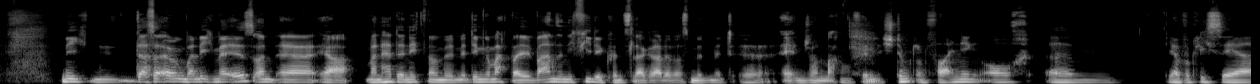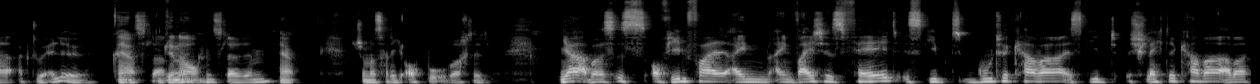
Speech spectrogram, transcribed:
nicht, dass er irgendwann nicht mehr ist und äh, ja, man hat ja nichts mehr mit, mit dem gemacht, weil wahnsinnig viele Künstler gerade was mit mit äh, Elton John machen, finde ich. Stimmt und vor allen Dingen auch ähm, ja wirklich sehr aktuelle Ja, Künstler, genau. ne? Künstlerinnen. Ja. Schon was hatte ich auch beobachtet. Ja, aber es ist auf jeden Fall ein, ein weites Feld. Es gibt gute Cover, es gibt schlechte Cover, aber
